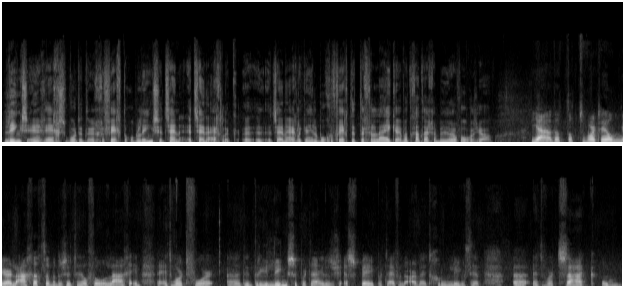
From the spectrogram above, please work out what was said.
links en rechts? Wordt het een gevecht op links? Het zijn, het zijn, eigenlijk, uh, het zijn eigenlijk een heleboel gevechten tegelijk. Hè? Wat gaat daar gebeuren volgens jou? Ja, dat, dat wordt heel meerlagig. Maar er zitten heel veel lagen in. Het wordt voor uh, de drie linkse partijen, dus als je SP, Partij van de Arbeid, GroenLinks hebt, het wordt zaak om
